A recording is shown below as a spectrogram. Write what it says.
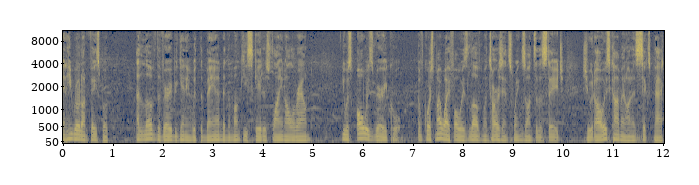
and he wrote on Facebook I love the very beginning with the band and the monkey skaters flying all around. It was always very cool. Of course, my wife always loved when Tarzan swings onto the stage. She would always comment on his six pack.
